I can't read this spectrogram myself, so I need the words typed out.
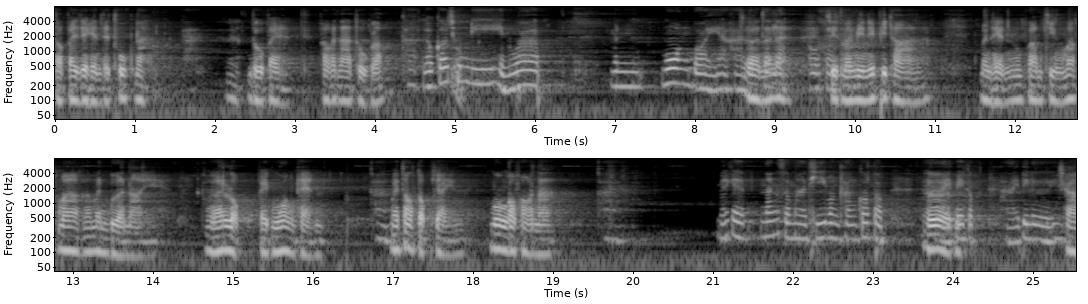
ต่อไปจะเห็นแต่ทุกข์นะ ดูไปภาวนาถูกแล้วค่ะแล้วก็ช่วงนี้เห็นว่ามันง่วงบ่อยอะค่ะเออนั่นแหละเอาแต่จิตมันมีนิพพิทานะมันเห็นความจริงมากๆ แล้วมันเบื่อหน่ายงั้นหลบไปง่วงแทนค่ะไม่ต้องตกใจง่วงก็ภาวนาค่ะแม้แต่นั่งสมาธิบางครั้งก็แบบเออ หายไปกับหายไปเลย ใช่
